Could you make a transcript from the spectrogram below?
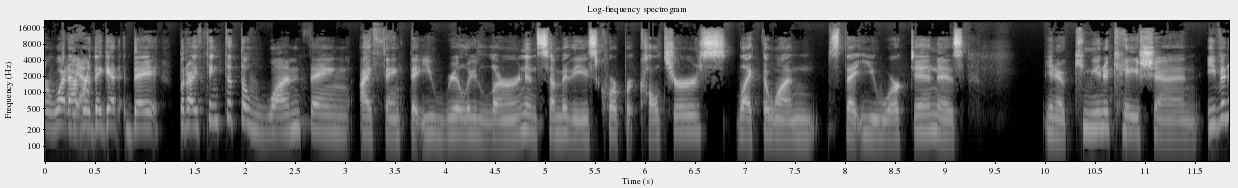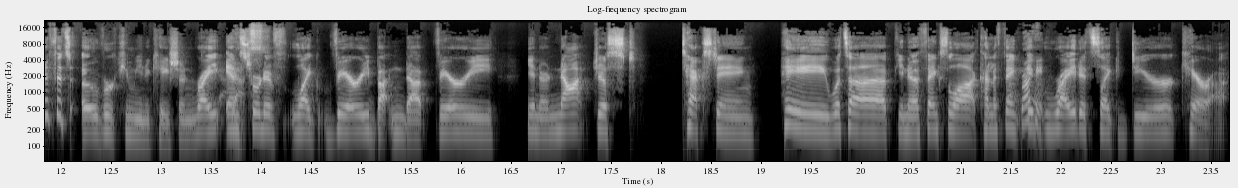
lot- whatever yeah. they get they but i think that the one thing i think that you really learn in some of these corporate cultures like the ones that you worked in is you know communication even if it's over communication right and sort of like very buttoned up very you know not just texting hey what's up you know thanks a lot kind of thing It- Right. right it's like dear kara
